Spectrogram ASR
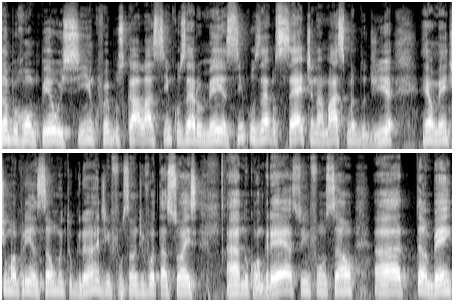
Câmbio rompeu os 5, foi buscar lá 5,06, 5,07 na máxima do dia. Realmente uma apreensão muito grande em função de votações ah, no Congresso, em função ah, também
